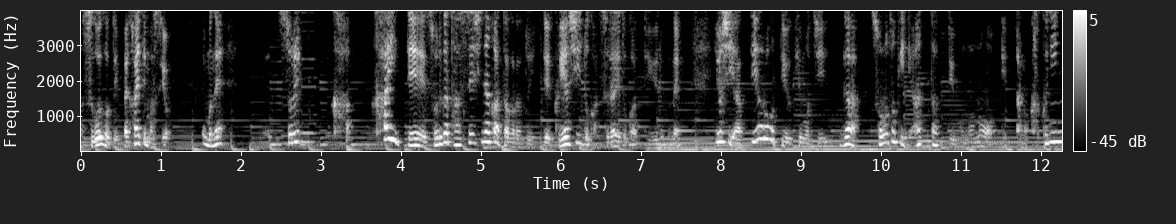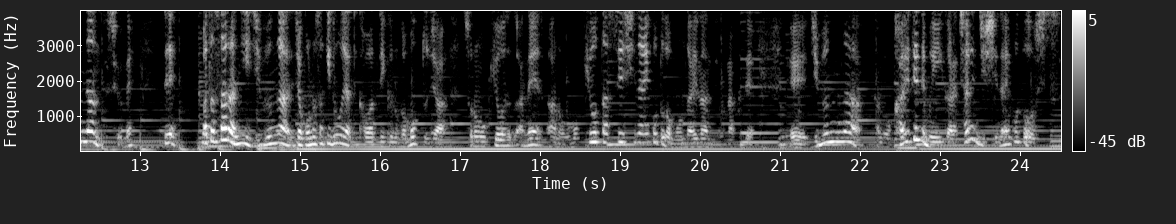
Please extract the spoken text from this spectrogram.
すごいこといっぱい書いてますよ。でもね、それ書いて、それが達成しなかったからといって、悔しいとか辛いとかっていうよりもね、よし、やってやろうっていう気持ちが、その時にあったっていうもののあの確認なんですよね。で、またさらに自分が、じゃあこの先どうやって変わっていくのか、もっとじゃあその目標がね、あの目標達成しないことが問題なんではなくて、えー、自分があの変えてでもいいからチャレンジしないことをチ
